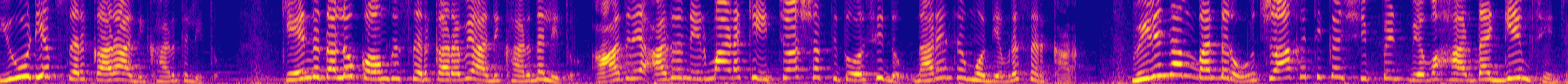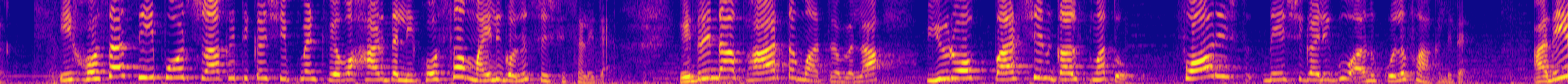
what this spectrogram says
ಯುಡಿಎಫ್ ಸರ್ಕಾರ ಅಧಿಕಾರದಲ್ಲಿತ್ತು. ಕೇಂದ್ರದಲ್ಲೂ ಕಾಂಗ್ರೆಸ್ ಸರ್ಕಾರವೇ ಅಧಿಕಾರದಲ್ಲಿತ್ತು. ಆದರೆ ಅದರ ನಿರ್ಮಾಣಕ್ಕೆ ಇಚ್ಛಾಶಕ್ತಿ ತೋರಿಸಿದ್ದು ನರೇಂದ್ರ ಮೋದಿ ಅವರ ಸರ್ಕಾರ. ವಿಳಿನಂ ಬಂದರು ಜಾಗತಿಕ ಶಿಪ್ಮೆಂಟ್ ವ್ಯವಹಾರದ ಗೇಮ್ ಚೇಂಜರ್. ಈ ಹೊಸ ಸೀಪೋರ್ಟ್ ಜಾಗತಿಕ ಶಿಪ್ಮೆಂಟ್ ವ್ಯವಹಾರದಲ್ಲಿ ಹೊಸ ಮೈಲುಗಲ್ಲು ಸೃಷ್ಟಿಸಲಿದೆ. ಇದರಿಂದ ಭಾರತ ಮಾತ್ರವಲ್ಲ, ಯುರೋಪ್, ಪರ್ಷಿಯನ್ ಗಲ್ಫ್ ಮತ್ತು ಫಾರೆಸ್ಟ್ ದೇಶಗಳಿಗೂ ಅನುಕೂಲವಾಗಲಿದೆ. ಅದೇ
